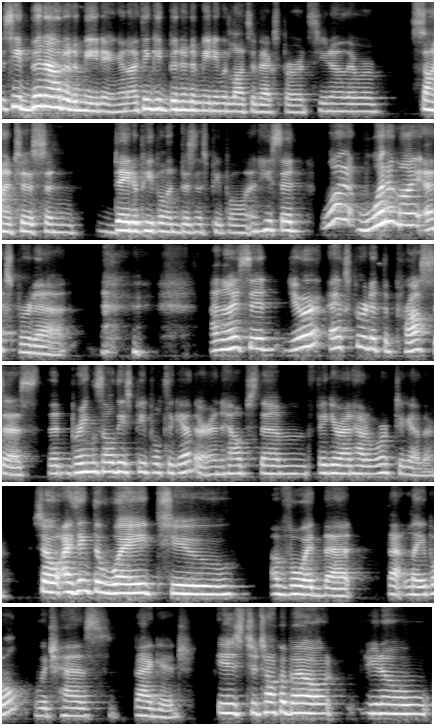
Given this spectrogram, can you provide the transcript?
is he'd been out at a meeting and I think he'd been at a meeting with lots of experts. You know, there were scientists and data people and business people. And he said, What what am I expert at? and I said, You're expert at the process that brings all these people together and helps them figure out how to work together. So I think the way to avoid that that label, which has baggage, is to talk about, you know,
